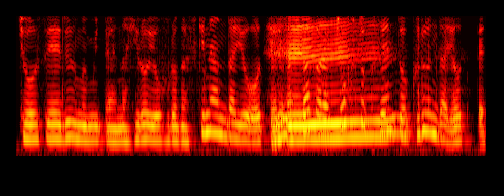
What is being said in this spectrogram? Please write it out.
調整ルームみたいな広いお風呂が好きなんだよ」って。だからちょくちょく銭湯来るんだよって。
